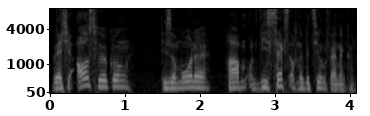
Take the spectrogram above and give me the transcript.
welche Auswirkungen diese Hormone haben und wie Sex auch eine Beziehung verändern kann.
